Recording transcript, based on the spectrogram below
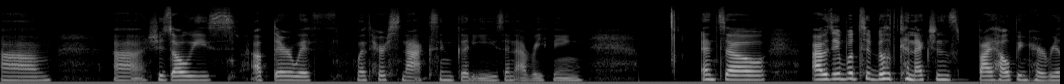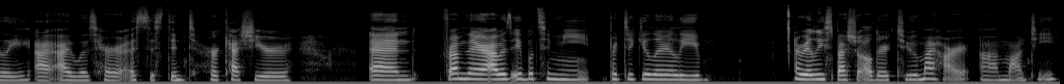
Um, uh, she's always up there with with her snacks and goodies and everything. And so I was able to build connections by helping her, really. I, I was her assistant, her cashier. And from there, I was able to meet particularly a really special elder to my heart, um, Monty,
